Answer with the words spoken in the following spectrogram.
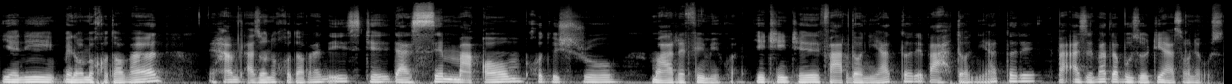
یعنی به نام خداوند حمد از آن خداوندی است که در سه مقام خودش رو معرفی می‌کنه یکی اینکه فردانیت داره وحدانیت داره و عظمت و بزرگی از آن اوست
